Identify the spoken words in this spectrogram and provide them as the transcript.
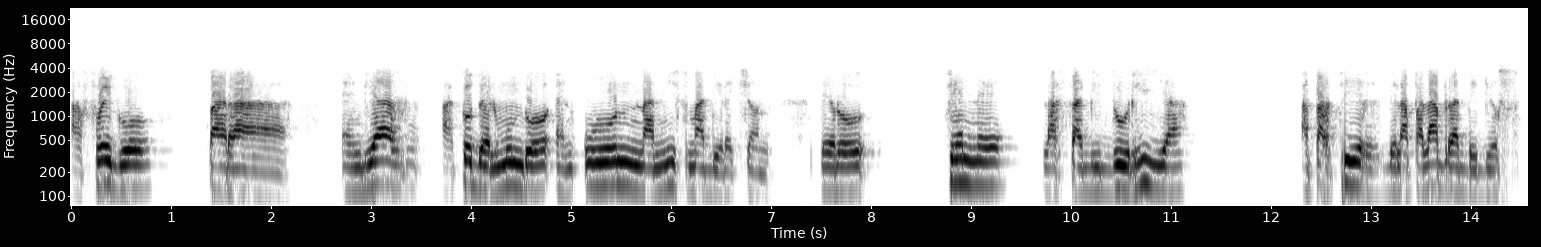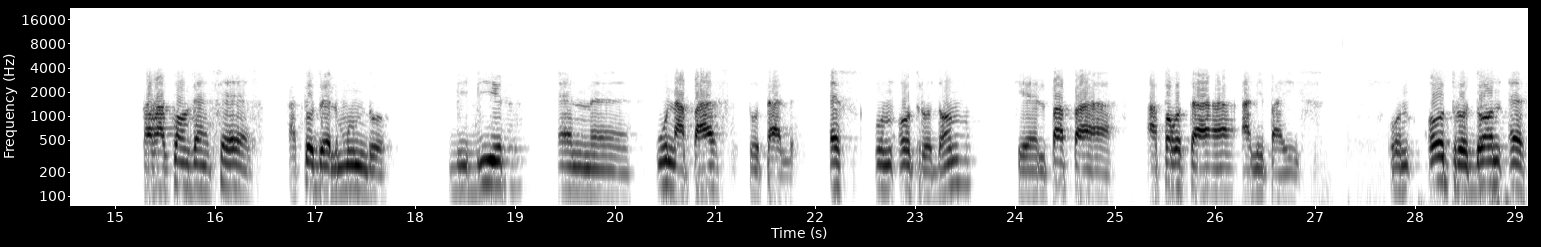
a fuego para enviar a todo el mundo en una misma dirección, pero tiene la sabiduría a partir de la palabra de Dios para convencer a todo el mundo vivir en eh, una paz total. Es un otro don que el Papa aporta a mi país. Un otro don es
